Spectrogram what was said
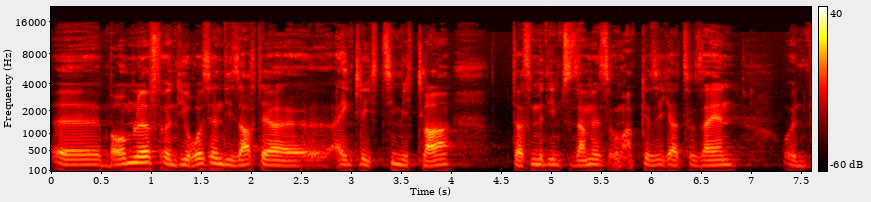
äh, Baum läuft. Und die Russin, die sagt ja eigentlich ziemlich klar, dass sie mit ihm zusammen ist, um abgesichert zu sein. Und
